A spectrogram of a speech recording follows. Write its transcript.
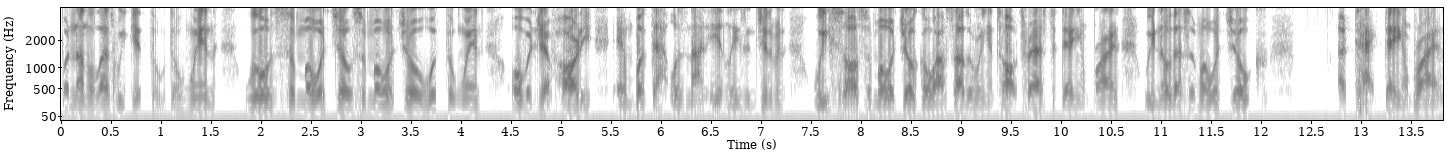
but nonetheless, we get the, the win. Will Samoa Joe, Samoa Joe with the win over Jeff Hardy. And but that was not it, ladies and gentlemen. We saw Samoa Joe go outside the ring and talk trash to Daniel Bryan. We know that Samoa Joe attacked Daniel Bryan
